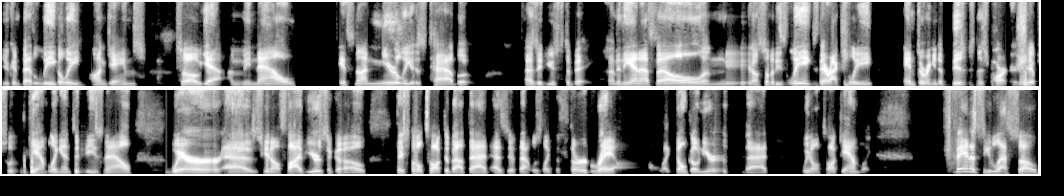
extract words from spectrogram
You can bet legally on games. So, yeah, I mean, now it's not nearly as taboo as it used to be. I mean, the NFL and you know some of these leagues, they're actually entering into business partnerships with gambling entities now. Whereas you know five years ago, they still talked about that as if that was like the third rail. Like, don't go near that. We don't talk gambling. Fantasy less so.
